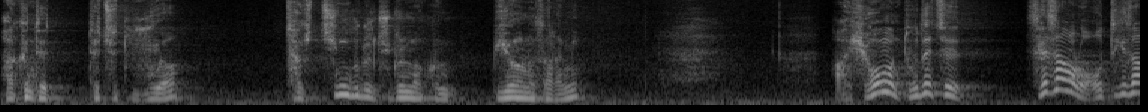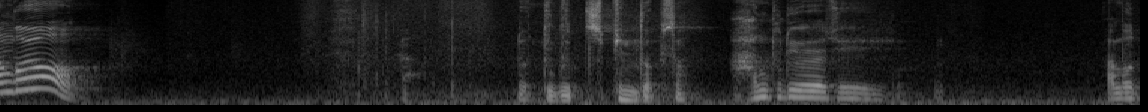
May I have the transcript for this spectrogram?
아 근데 대체 누구야? 자기 친구를 죽일 만큼 미워하는 사람이? 아 형은 도대체 세상을 어떻게 산 거요? 너 누구 지핀도 없어? 한둘이어야지. 아 뭐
